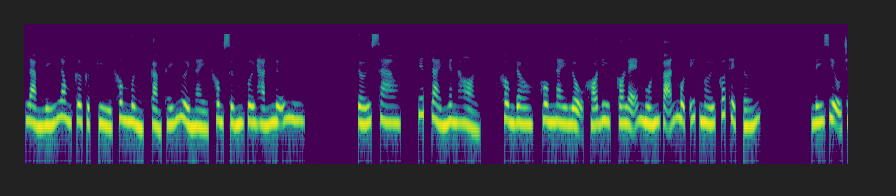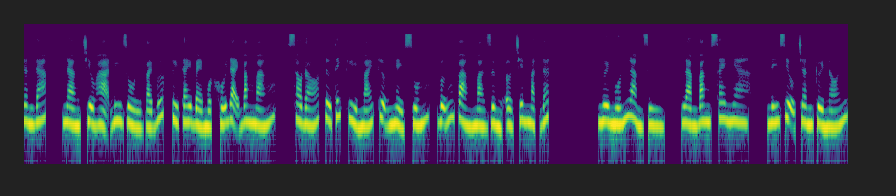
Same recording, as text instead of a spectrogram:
làm Lý Long cơ cực kỳ không mừng, cảm thấy người này không xứng với hắn nữ nhi. Tới sao? Tiết tài nhân hỏi, không đâu, hôm nay lộ khó đi, có lẽ muốn vãn một ít mới có thể tới. Lý Diệu chân đáp, nàng chiều hạ đi rồi vài bước tùy tay bẻ một khối đại băng máng, sau đó từ tích thủy mái thượng nhảy xuống, vững vàng mà dừng ở trên mặt đất. Người muốn làm gì? Làm băng xe nha. Lý Diệu Trần cười nói,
